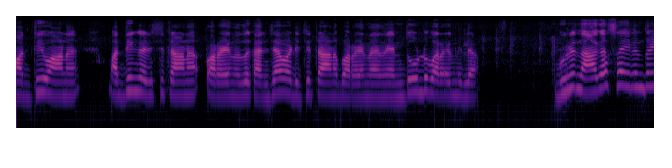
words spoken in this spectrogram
മദ്യമാണ് മദ്യം കഴിച്ചിട്ടാണ് പറയുന്നത് കഞ്ചാവ് അടിച്ചിട്ടാണ് പറയുന്നത് എന്തുകൊണ്ട് പറയുന്നില്ല? ഗുരു നാഗസൈരന്ദ്രി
